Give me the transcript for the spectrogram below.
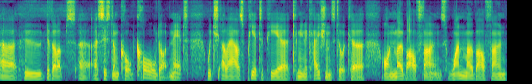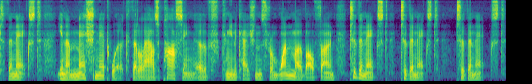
uh, who develops uh, a system called qaul.net, which allows peer to peer communications to occur on mobile phones, one mobile phone to the next, in a mesh network that allows passing of communications from one mobile phone to the next, to the next, to the next.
